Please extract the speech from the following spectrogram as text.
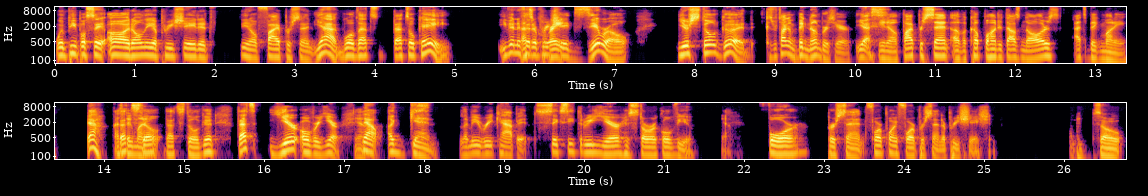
when people say, "Oh, it only appreciated, you know, 5%." Yeah, well that's that's okay. Even if That's it great. appreciates 0, you're still good. because we're talking big numbers here. Yes. You know, five percent of a couple hundred thousand dollars, that's big money. yeah, that's that's, big money. still that's still good. That's year over year. Yeah. Now, again, let me recap it. 63 year historical view. Yeah. 4%, 4.4% appreciation. So,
